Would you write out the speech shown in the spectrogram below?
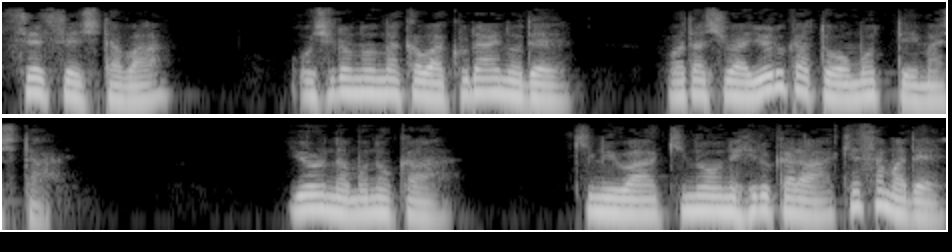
せいせいしたわ。お城の中は暗いので、私は夜かと思っていました。夜なものか。君は昨日の昼から今朝まで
